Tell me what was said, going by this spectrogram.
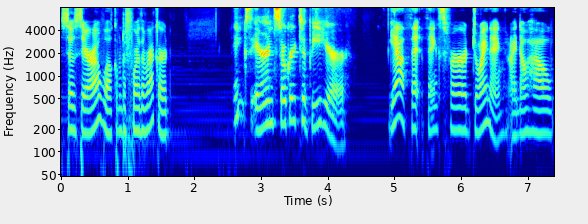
So, Sarah, welcome to For the Record. Thanks, Erin. So great to be here. Yeah, th- thanks for joining. I know how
